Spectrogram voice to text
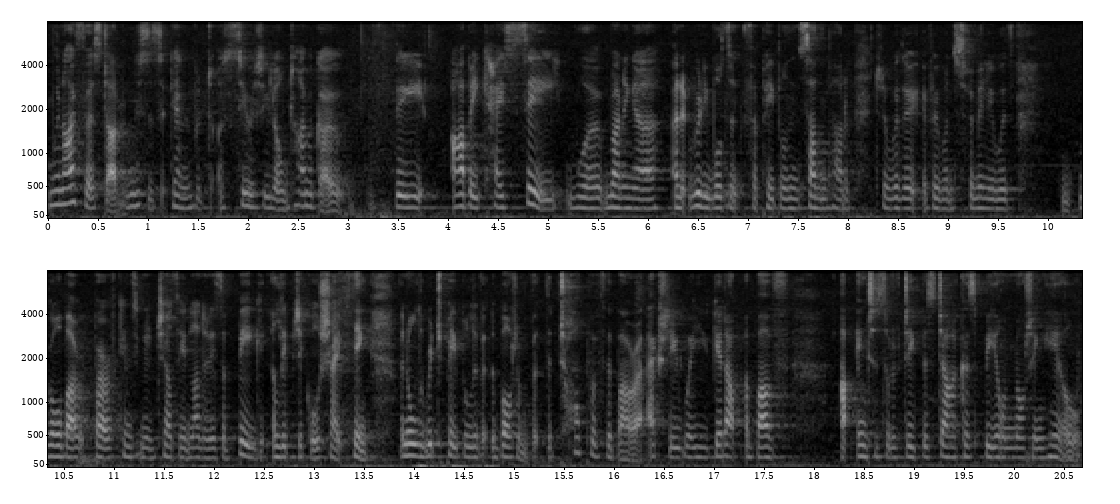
when I first started, and this is again a seriously long time ago, the RBKC were running a, and it really wasn't for people in the southern part of, I don't know whether everyone's familiar with Royal Borough, of Kensington, and Chelsea in London is a big elliptical shaped thing, and all the rich people live at the bottom, but the top of the borough, actually where you get up above up into sort of deepest, darkest beyond Notting Hill,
